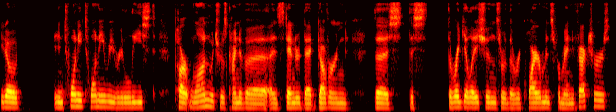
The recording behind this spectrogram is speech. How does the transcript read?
You know, in 2020 we released part one which was kind of a, a standard that governed the, the the regulations or the requirements for manufacturers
